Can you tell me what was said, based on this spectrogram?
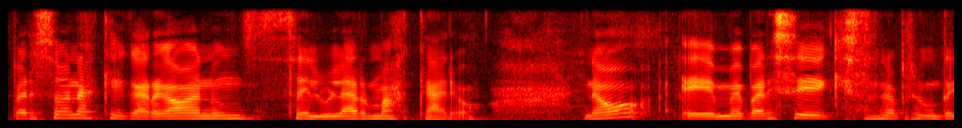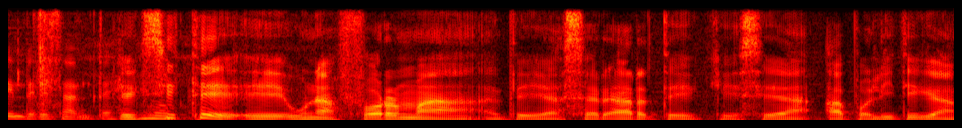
personas que cargaban un celular más caro? ¿No? Eh, me parece que es una pregunta interesante. ¿Existe eh, una forma de hacer arte que sea apolítica?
